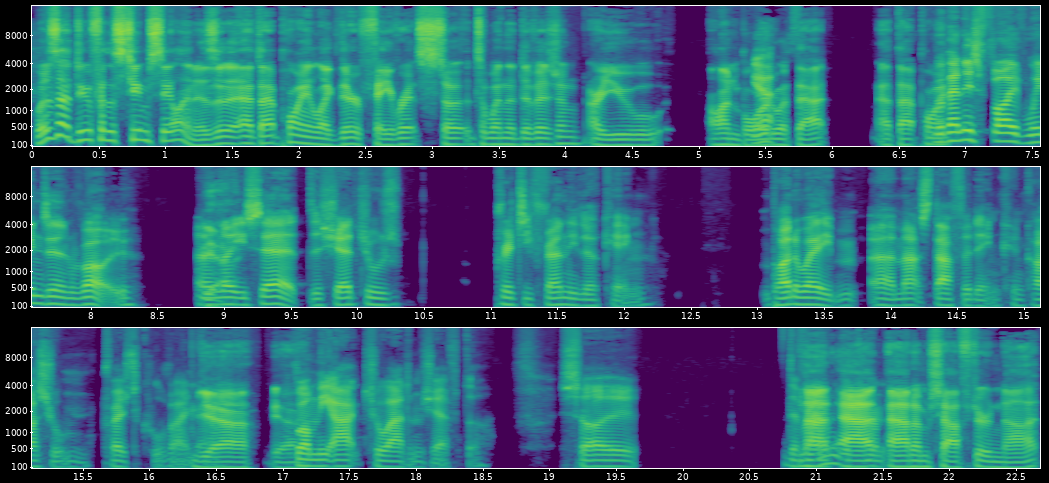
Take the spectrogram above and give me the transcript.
what does that do for this team ceiling? Is it at that point like they're favorites to, to win the division? Are you on board Yeah. with that at that point? Well, then it's five wins in a row, and Yeah. like you said, the schedule's pretty friendly looking. By the way, uh, Matt Stafford in concussion protocol right now yeah yeah from the actual Adam Schefter. So the not Rams at kind- adam shafter not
